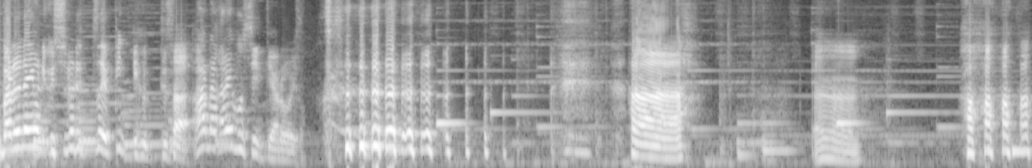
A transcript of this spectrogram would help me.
バレないように後ろで杖ピッて振ってさ、あ、流れ星ってやろうよ。はあ。うん。はははは。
